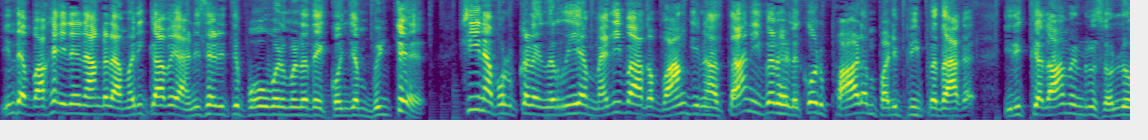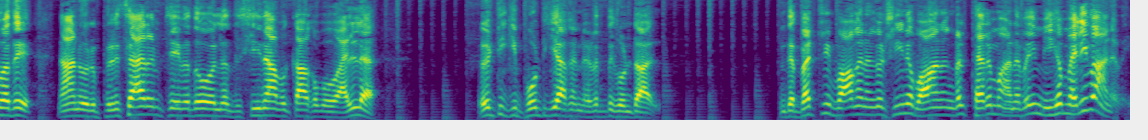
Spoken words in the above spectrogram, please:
இந்த வகையில் நாங்கள் அமெரிக்காவை அனுசரித்து போக என்றதை கொஞ்சம் விட்டு சீன பொருட்களை நிறைய மலிவாக வாங்கினால்தான் இவர்களுக்கு ஒரு பாடம் படிப்பிப்பதாக இருக்கலாம் என்று சொல்லுவது நான் ஒரு பிரச்சாரம் செய்வதோ அல்லது சீனாவுக்காகவோ அல்ல. ஏட்டிக்கு போட்டியாக நடந்து கொண்டால் இந்த பேட்டரி வாகனங்கள் சீன வாகனங்கள் தரமானவை மிக மலிவானவை.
